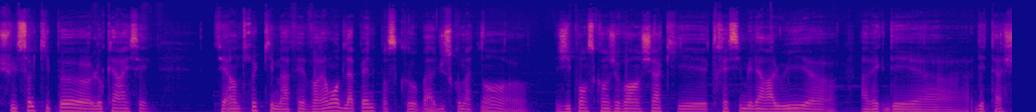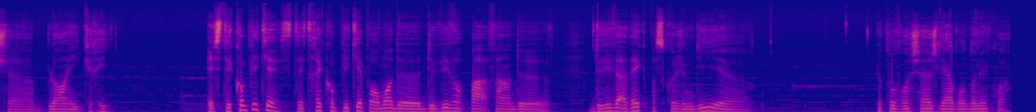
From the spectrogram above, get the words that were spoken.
Je suis le seul qui peut euh, le caresser. C'est un truc qui m'a fait vraiment de la peine parce que bah, jusqu'au maintenant, euh, j'y pense quand je vois un chat qui est très similaire à lui, avec des, des taches blancs et gris. Et c'était compliqué, c'était très compliqué pour moi de, vivre, pas, enfin de, de, vivre avec parce que je me dis, euh, le pauvre chat, je l'ai abandonné quoi.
